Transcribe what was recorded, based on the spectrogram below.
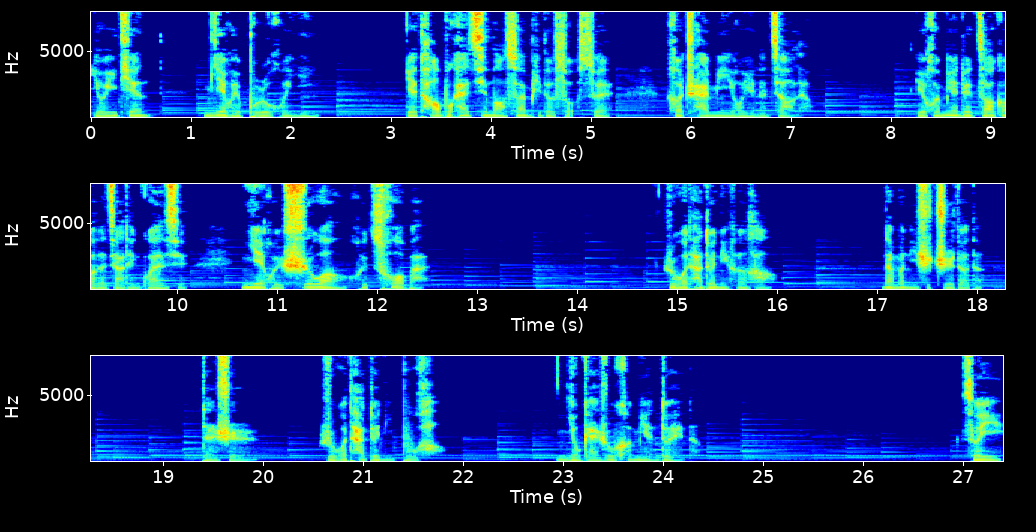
有一天你也会步入婚姻，也逃不开鸡毛蒜皮的琐碎和柴米油盐的较量。也会面对糟糕的家庭关系，你也会失望，会挫败。如果他对你很好，那么你是值得的。但是，如果他对你不好，你又该如何面对呢？所以，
